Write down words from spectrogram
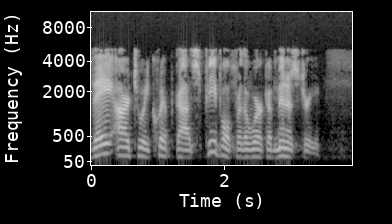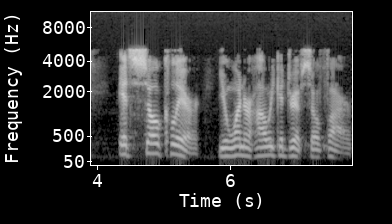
they are to equip God's people for the work of ministry. It's so clear. You wonder how we could drift so far.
